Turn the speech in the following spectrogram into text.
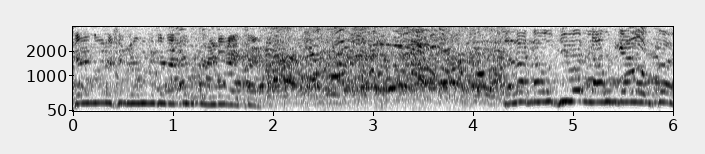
जय महाराष्ट्र ग्रामीणच्या नंतर रेडी राहायचं आहे. चला नवजीवन लावून घ्या लवकर.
